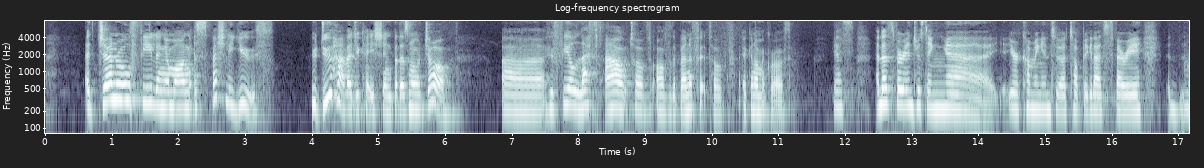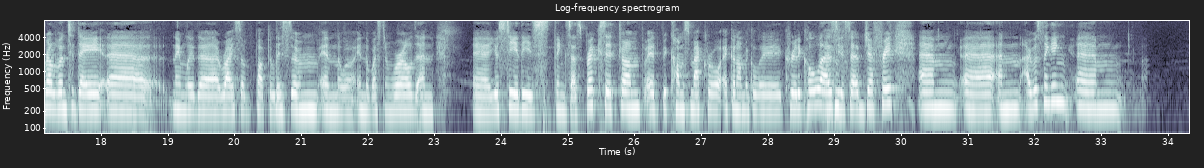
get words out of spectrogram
a general feeling among, especially youth, who do have education but there's no job, uh, who feel left out of, of the benefit of economic growth. Yes, and that's very interesting. Uh, you're coming into a topic that's very relevant today, uh, namely the rise of populism in the in the Western world, and uh, you see these things as Brexit, Trump. It becomes macroeconomically critical, as you said, Jeffrey. Um, uh, and I was thinking. Um,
